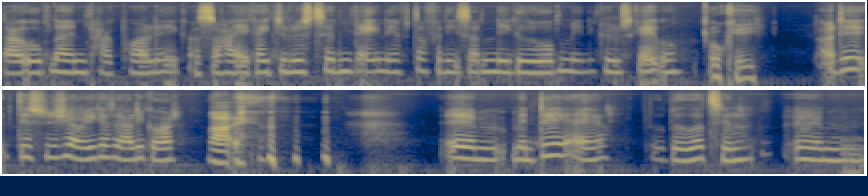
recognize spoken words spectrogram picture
der åbner en pakke pålæg, og så har jeg ikke rigtig lyst til den dagen efter, fordi så er den ligget åben inde i køleskabet. Okay. Og det, det synes jeg jo ikke er særlig godt. Nej. Øhm, men det er jeg blevet bedre til. Øhm,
